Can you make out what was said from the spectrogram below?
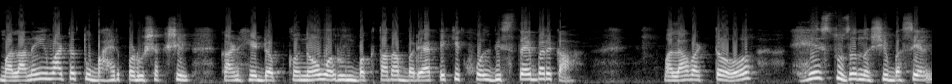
मला नाही वाटत तू बाहेर पडू शकशील कारण हे डबकं न वरून बघताना बऱ्यापैकी खोल दिसतंय बरं का. मला वाटतं हेच तुझं नशीब असेल.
